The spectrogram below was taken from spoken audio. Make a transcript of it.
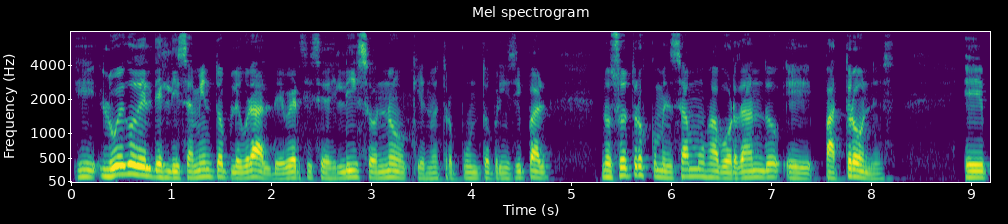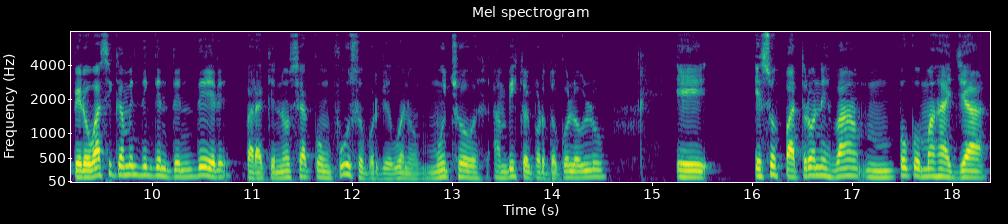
Y luego del deslizamiento pleural, de ver si se desliza o no, que es nuestro punto principal, nosotros comenzamos abordando eh, patrones eh, pero básicamente hay que entender, para que no sea confuso, porque bueno, muchos han visto el protocolo Blue, eh, esos patrones van un poco más allá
